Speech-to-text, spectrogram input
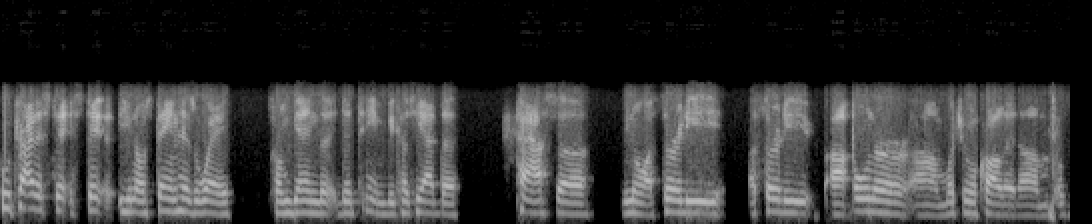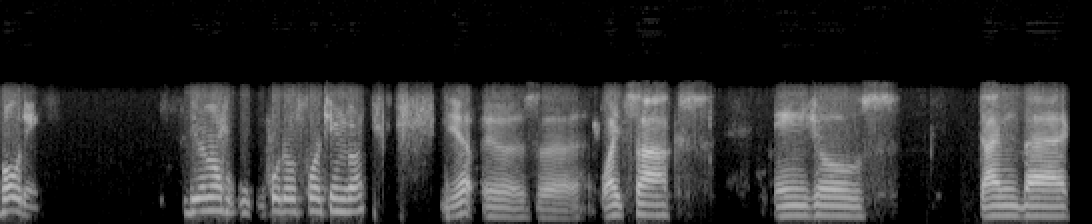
who tried to stay, stay you know, stay in his way from getting the the team because he had to pass, uh, you know, a thirty a thirty uh, owner, um, what you gonna call it, um, voting. Do you remember who those four teams are? Yep, it was uh, White Sox, Angels, Diamondbacks,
